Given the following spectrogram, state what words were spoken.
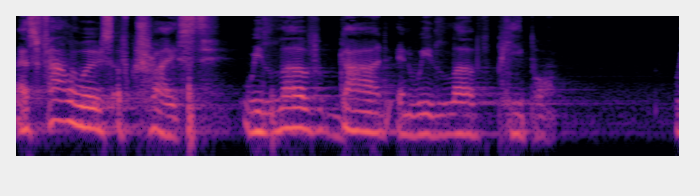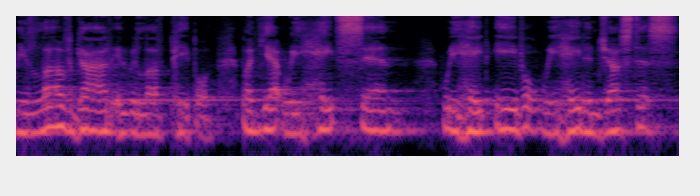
as followers of Christ, we love God and we love people. We love God and we love people, but yet we hate sin we hate evil. We hate injustice.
